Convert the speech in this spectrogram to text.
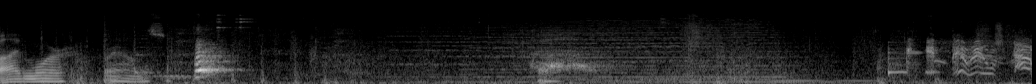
Five more rounds. Imperials now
